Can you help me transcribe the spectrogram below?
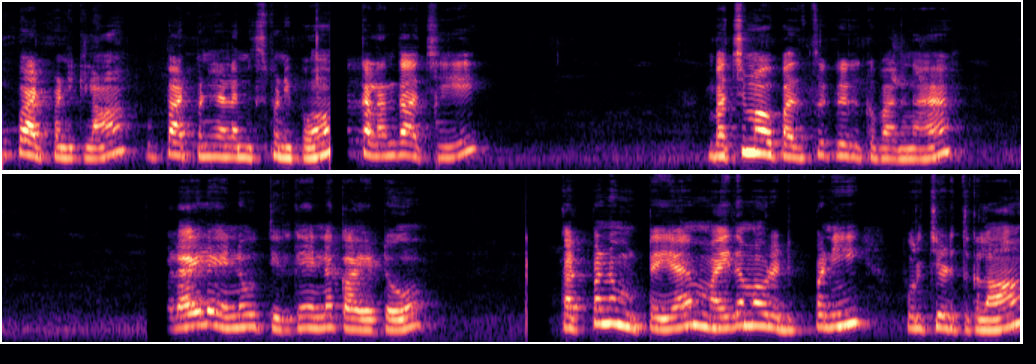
உப்பு ஆட் பண்ணிக்கலாம். உப்பு ஆட் பண்ணி நல்லா மிக்ஸ் பண்ணிப்போம். கலந்தாச்சு. பச்சி மாவு பதத்துக்கு இருக்குது பாருங்கள் கடாயில் எண்ணெய் ஊற்றிருக்கேன் எண்ணெய் காயட்டும். கட் பண்ண முட்டையை மைதா மாவில் டிப் பண்ணி பொரிச்சு எடுத்துக்கலாம்.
